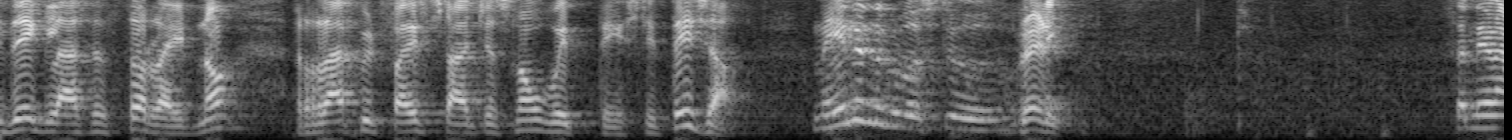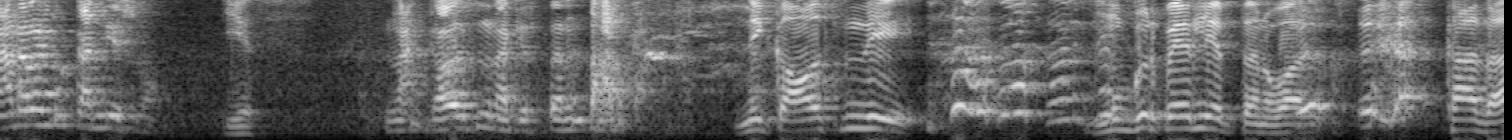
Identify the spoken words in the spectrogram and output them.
ఇదే గ్లాసెస్తో right now rapid fire start చేసినాం విత్ టేస్టీ తేజ. నేను ఎందుకు ఫస్ట్ రెడీ సరే నేను ఆడాలంటే కండిషన్ ఎస్ నాకు కావాల్సింది నాకు ఇస్తానంటే ఆడతా. నీకు కావాల్సింది ముగ్గురు పేర్లు చెప్తాను వాళ్ళు కాదా?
